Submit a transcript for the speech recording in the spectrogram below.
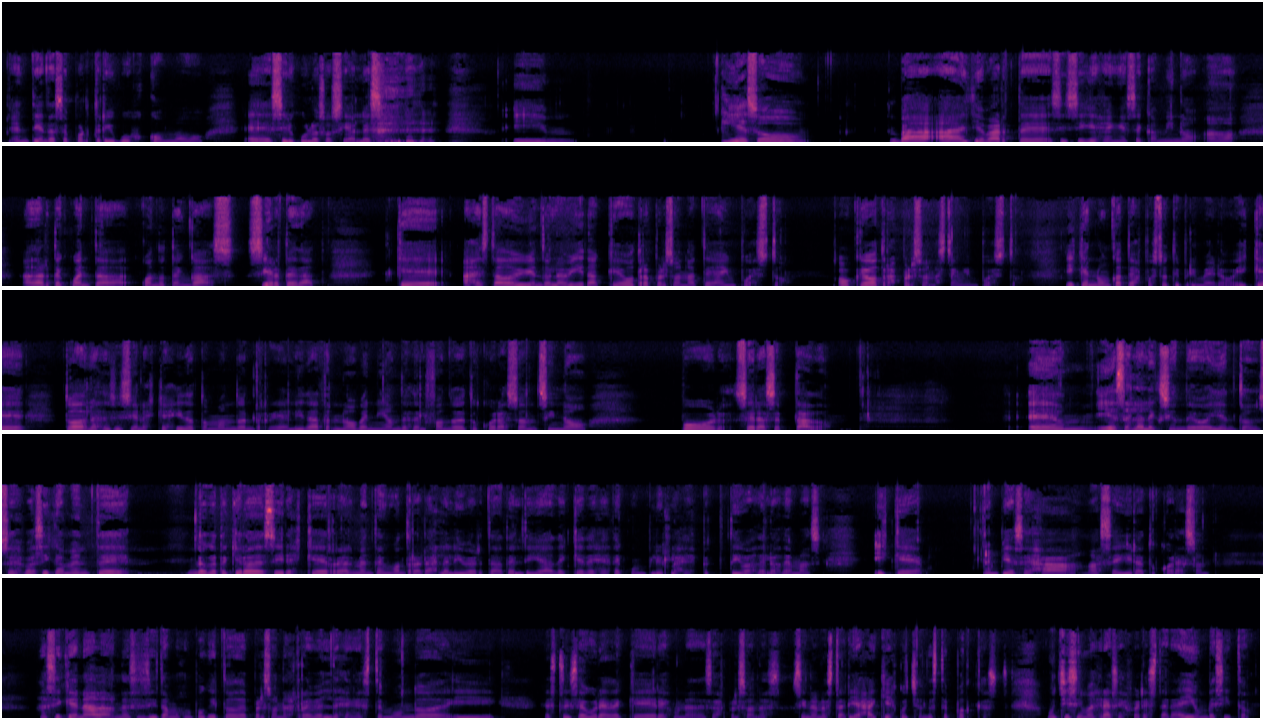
entiéndase por tribus como eh, círculos sociales. y, y eso va a llevarte, si sigues en ese camino, a, a darte cuenta cuando tengas cierta edad que has estado viviendo la vida que otra persona te ha impuesto o que otras personas te han impuesto y que nunca te has puesto a ti primero y que Todas las decisiones que has ido tomando en realidad no venían desde el fondo de tu corazón, sino por ser aceptado. Em, y esa es la lección de hoy. Entonces, básicamente, lo que te quiero decir es que realmente encontrarás la libertad del día de que dejes de cumplir las expectativas de los demás y que empieces a, a seguir a tu corazón. Así que nada, necesitamos un poquito de personas rebeldes en este mundo y Estoy segura de que eres una de esas personas, si no, no estarías aquí escuchando este podcast. Muchísimas gracias por estar ahí, un besito.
